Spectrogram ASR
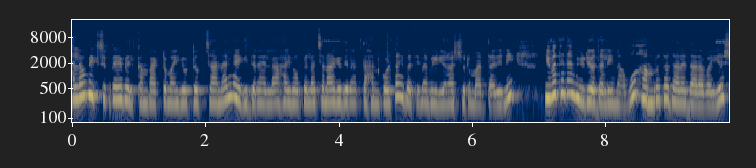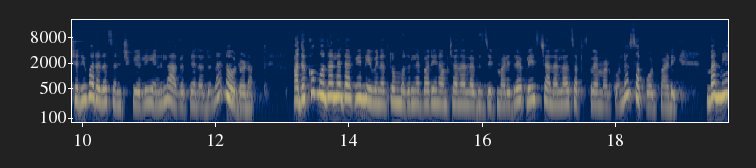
ಹಲೋ ವೀಕ್ಷಕರೇ. Welcome back to my YouTube channel ಹೇಗಿದ್ದೀರಾ ಎಲ್ಲ? ಐ ಹೋಪ್ ಎಲ್ಲ ಚೆನ್ನಾಗಿದ್ದೀರಾ ಅಂತ ಅಂದ್ಕೊಳ್ತಾ ಇವತ್ತಿನ ವೀಡಿಯೋನ ಶುರು ಮಾಡ್ತಾ ಇದ್ದೀನಿ. ಇವತ್ತಿನ ವಿಡಿಯೋದಲ್ಲಿ ನಾವು ಅಮೃತಧಾರೆ ಧಾರಾವಾಹಿಯ ಶನಿವಾರದ ಸಂಚಿಕೆಯಲ್ಲಿ ಏನೆಲ್ಲ ಆಗುತ್ತೆ ಅನ್ನೋದನ್ನು ನೋಡೋಣ. ಅದಕ್ಕೂ ಮೊದಲನೇದಾಗಿ ನೀವೇನಾದರೂ ಮೊದಲನೇ ಬಾರಿ ನಮ್ಮ ಚಾನಲ್ನ ವಿಸಿಟ್ ಮಾಡಿದರೆ ಪ್ಲೀಸ್ ಚಾನಲ್ನ ಸಬ್ಸ್ಕ್ರೈಬ್ ಮಾಡಿಕೊಂಡು ಸಪೋರ್ಟ್ ಮಾಡಿ. ಬನ್ನಿ,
